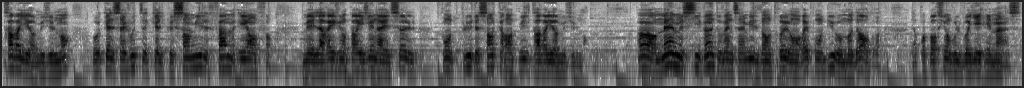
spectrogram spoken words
travailleurs musulmans, auxquels s'ajoutent quelques 100 000 femmes et enfants. Mais la région parisienne à elle seule compte plus de 140 000 travailleurs musulmans. Or, même si 20 ou 25 000 d'entre eux ont répondu au mot d'ordre, la proportion, vous le voyez, est mince.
